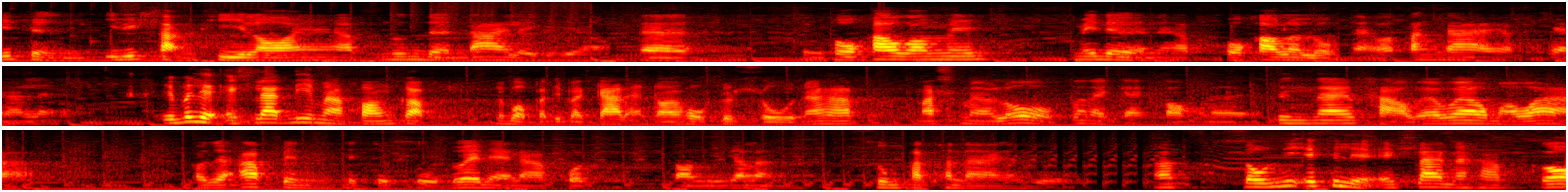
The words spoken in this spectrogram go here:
คิดถึง e v i 3 T100 นะครับรุ่นเดินได้เลยทีเดียว แต่ถึงโทรเข้าก็ไม่ไม่เดินนะครับโทรเข้าระลมแต่ว่าตั้งได้ครับแค่นั้นแหละ a p p l e X l a d นี่มาพร้อมกับระบบปฏิบัติการ Android 6.0 นะครับ Marshmallow ตั้งแต่แกะกล่องเลย ซึ่งได้ข่าวแว่วๆมาว่าเขาจะอัพเป็น 7.0 ด้วยในอนาคต ตอนนี้กำลังซุ่มพัฒนากันอยู่ครับ Sony Xperia X l a d นะครับ ก็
